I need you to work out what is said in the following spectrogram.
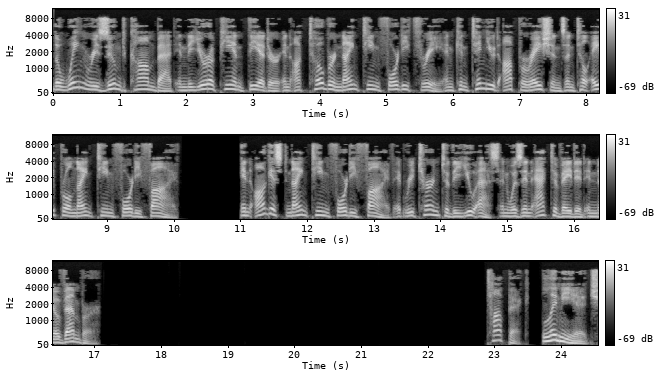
The wing resumed combat in the European theatre in October 1943 and continued operations until April 1945. In August 1945 it returned to the U.S. and was inactivated in November. Lineage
